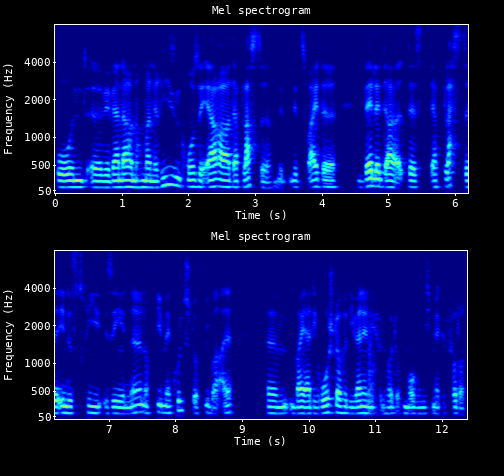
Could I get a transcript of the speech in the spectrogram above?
Und äh, wir werden da nochmal eine riesengroße Ära der Plaste, eine, eine zweite Welle der, des, der Plasteindustrie sehen, ne? noch viel mehr Kunststoff überall, ähm, weil ja die Rohstoffe, die werden ja nicht von heute auf morgen nicht mehr gefördert.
